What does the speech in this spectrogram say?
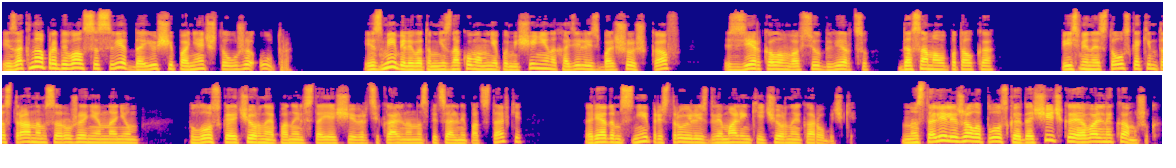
Из окна пробивался свет, дающий понять, что уже утро. Из мебели в этом незнакомом мне помещении находились большой шкаф с зеркалом во всю дверцу до самого потолка, письменный стол с каким-то странным сооружением на нем, Плоская черная панель, стоящая вертикально на специальной подставке. Рядом с ней пристроились две маленькие черные коробочки. На столе лежала плоская дощечка и овальный камушек,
